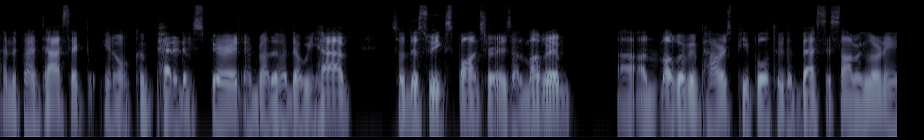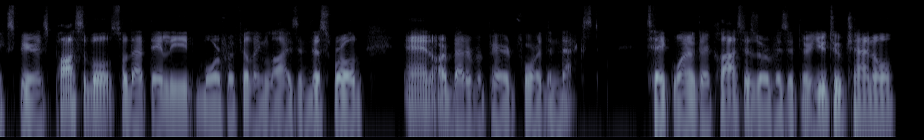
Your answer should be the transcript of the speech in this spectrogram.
and the fantastic, you know, competitive spirit and brotherhood that we have. So this week's sponsor is Al Maghrib. Uh, Al Maghrib empowers people through the best Islamic learning experience possible so that they lead more fulfilling lives in this world and are better prepared for the next. Take one of their classes or visit their YouTube channel.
